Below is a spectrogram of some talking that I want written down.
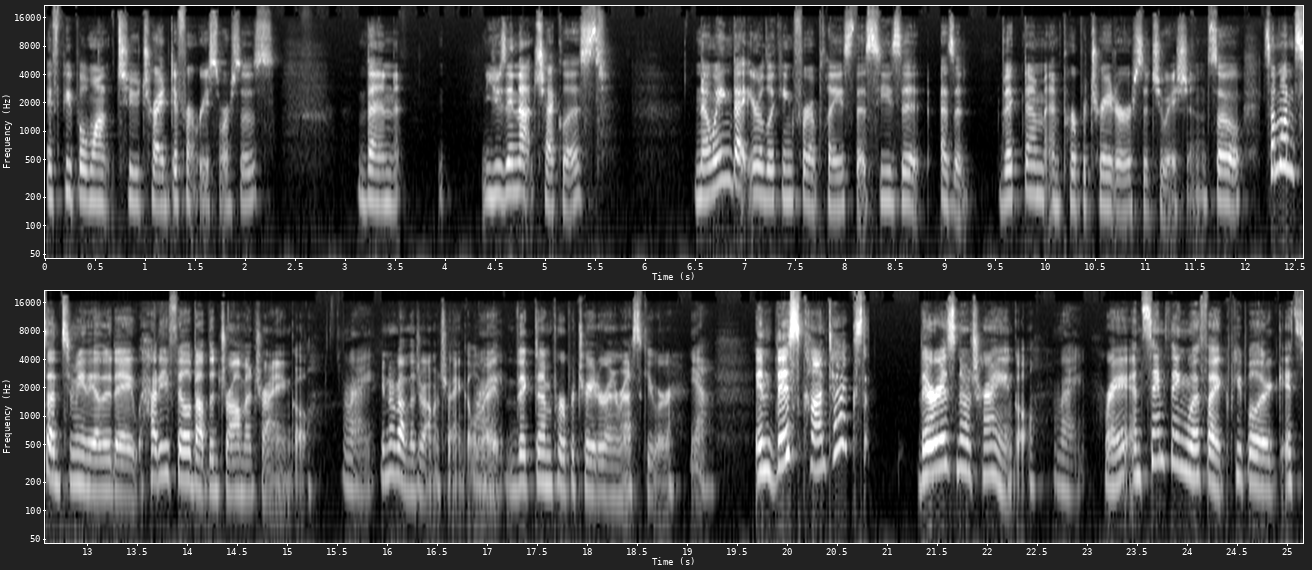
if people want to try different resources, then using that checklist, knowing that you're looking for a place that sees it as a victim and perpetrator situation. So, someone said to me the other day, How do you feel about the drama triangle? Right. You know about the drama triangle, right? Right. Victim, perpetrator, and rescuer. Yeah. In this context, there is no triangle Right. right? And same thing with like people are it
